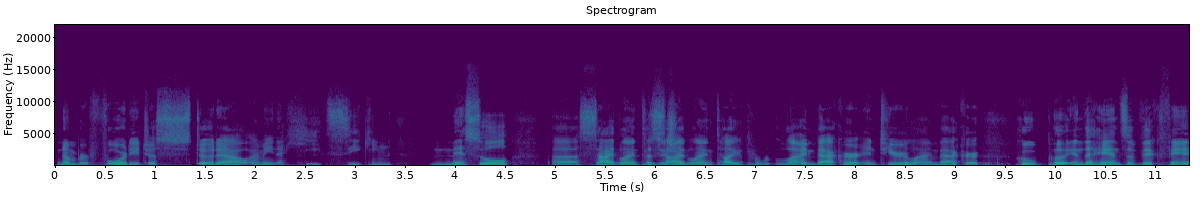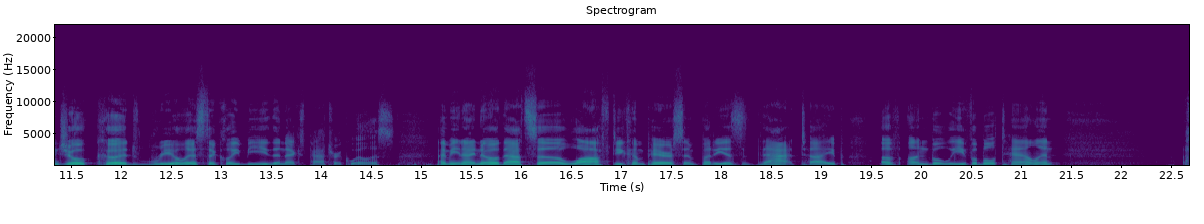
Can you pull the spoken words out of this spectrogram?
number 40 just stood out. I mean, a heat-seeking missile, uh, sideline to Position. sideline type linebacker, interior linebacker, who put in the hands of Vic Fangio could realistically be the next Patrick Willis. I mean, I know that's a lofty comparison, but he is that type of unbelievable talent.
